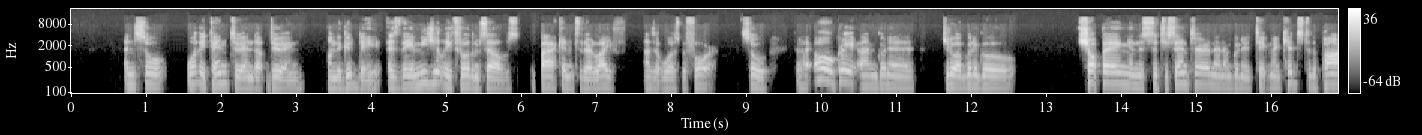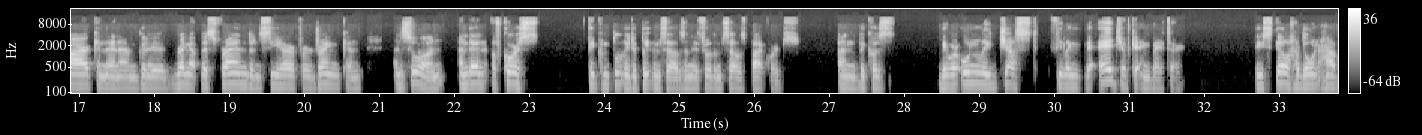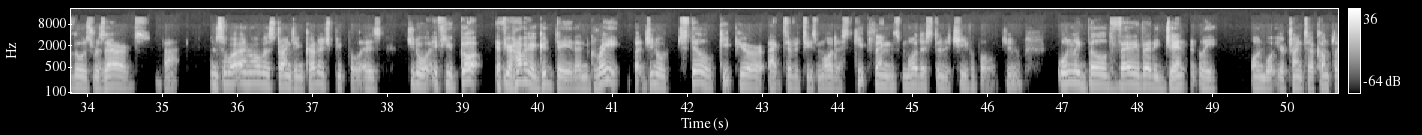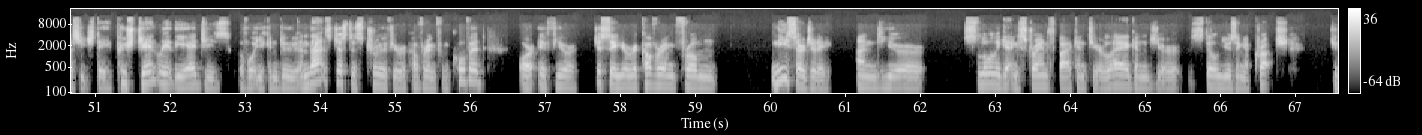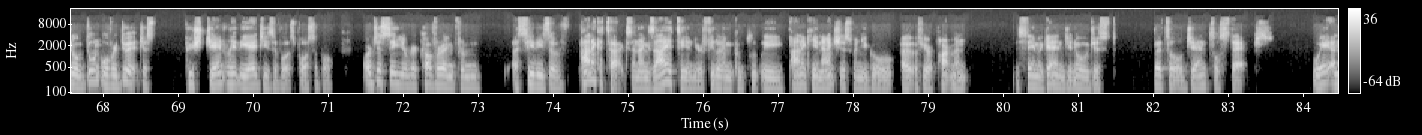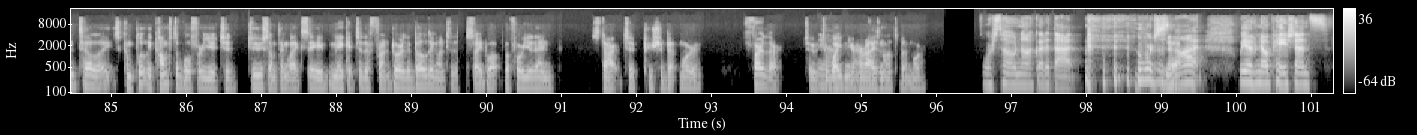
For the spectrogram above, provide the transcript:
And so what they tend to end up doing on the good day is they immediately throw themselves back into their life as it was before. So they're like, oh, great, I'm going to, you know, I'm going to go shopping in the city center and then I'm going to take my kids to the park and then I'm going to ring up this friend and see her for a drink and and so on. And then of course they completely deplete themselves and they throw themselves backwards. And because they were only just feeling the edge of getting better, they still don't have those reserves back. And so, what I'm always trying to encourage people is, you know, if you've got, if you're having a good day, then great. But, you know, still keep your activities modest, keep things modest and achievable. You know, only build very, very gently on what you're trying to accomplish each day. Push gently at the edges of what you can do. And that's just as true if you're recovering from COVID or if you're just say you're recovering from knee surgery and you're slowly getting strength back into your leg and you're still using a crutch. You know, don't overdo it. Just push gently at the edges of what's possible. Or just say you're recovering from a series of panic attacks and anxiety and you're feeling completely panicky and anxious when you go out of your apartment the same again you know just little gentle steps wait until it's completely comfortable for you to do something like say make it to the front door of the building onto the sidewalk before you then start to push a bit more further to yeah. to widen your horizon a little bit more we're so not good at that we're just yeah. not we have no patience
